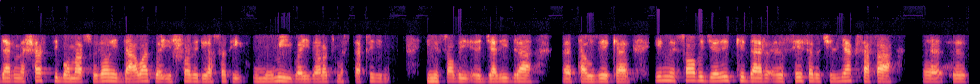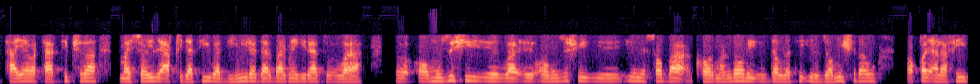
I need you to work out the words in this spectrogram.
در نشستی با مسئولان دعوت و ارشاد ریاست عمومی و ادارات مستقل این نصاب جدید را توضیح کرد. این نصاب جدید که در 341 صفحه تایه و ترتیب شده مسائل عقیدتی و دینی را در بر می‌گیرد و آموزشی و آموزش این نصاب به کارمندان دولتی الزامی شده و آقای عرفی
